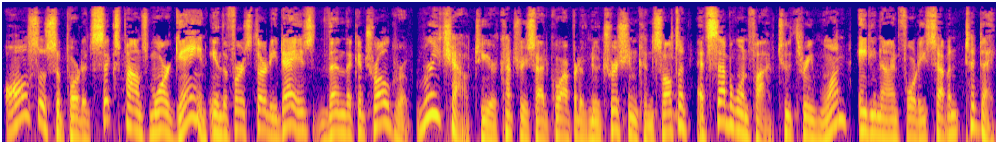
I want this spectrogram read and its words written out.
also supported six pounds more gain in the first 30 days than the control group. Reach out to your Countryside Cooperative Nutrition consultant at 715 231 8947 today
